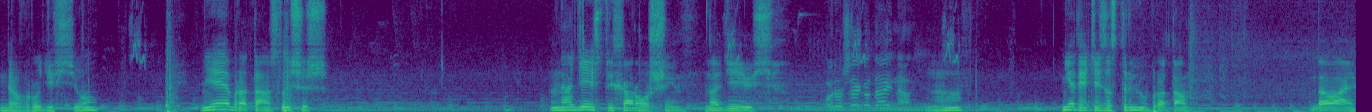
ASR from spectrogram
Да, вроде все. Не, братан, слышишь? Надеюсь, ты хороший. Надеюсь. Мгм. Нет, я тебя застрелю, братан. Давай.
